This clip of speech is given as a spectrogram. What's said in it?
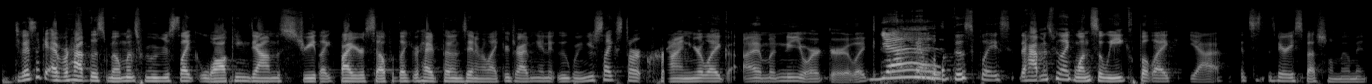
Do you guys like ever have those moments where you're just like walking down the street like by yourself with like your headphones in or like you're driving in an Uber and you just like start crying? You're like, I'm a New Yorker. Like, yeah, I love this place. That happens to me like once a week, but like, yeah, it's, a very special moment.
